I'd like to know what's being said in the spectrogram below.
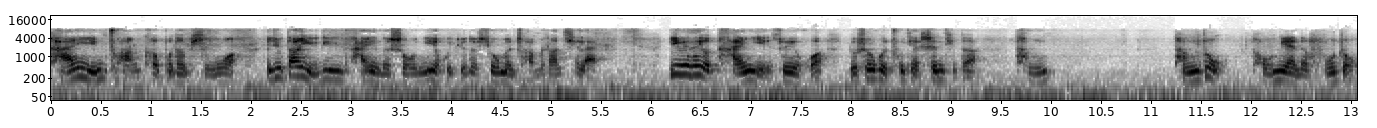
痰饮喘咳不能平卧，也就当有一定痰饮的时候，你也会觉得胸闷喘不上气来，因为它有痰饮，所以或有时候会出现身体的。疼疼重，头面的浮肿，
